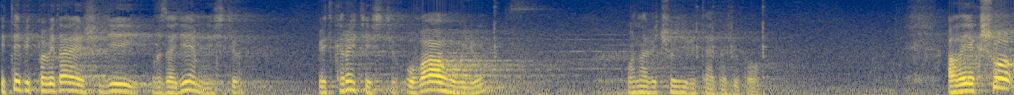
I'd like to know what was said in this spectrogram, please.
і ти відповідаєш їй взаємністю, відкритістю, увагою, вона відчує від тебе любов. Але якщо,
